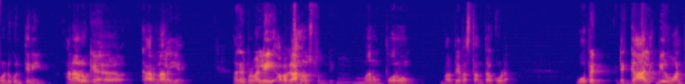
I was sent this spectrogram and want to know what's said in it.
వండుకుని తిని అనారోగ్య కారణాలు అయ్యాయి అందుకని ఇప్పుడు మళ్ళీ అవగాహన వస్తుంది. మనం పూర్వం మన వ్యవస్థ అంతా కూడా ఓపెన్. అంటే గాలి మీరు వంట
